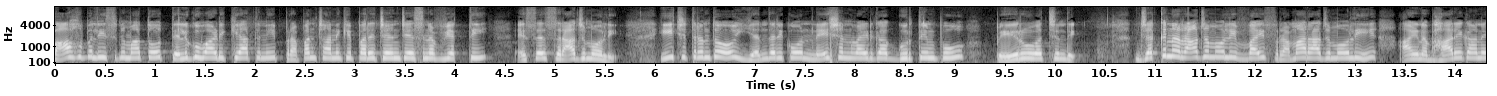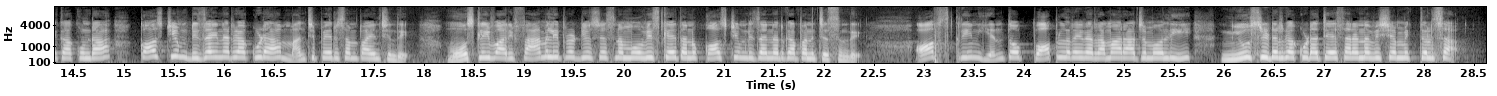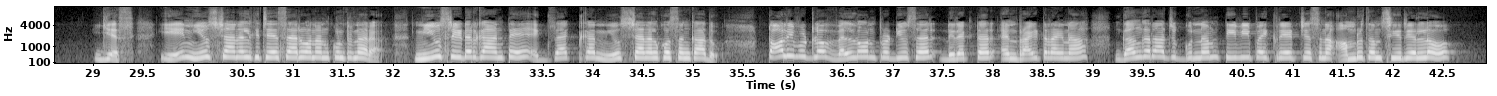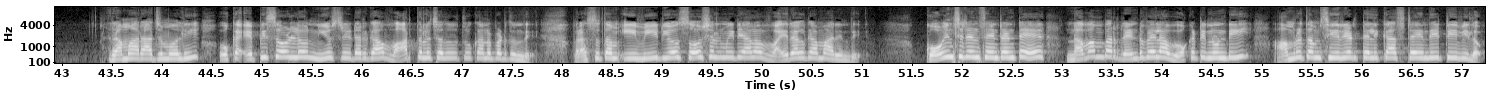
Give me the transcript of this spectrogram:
బాహుబలి సినిమాతో తెలుగువాడి ఖ్యాతిని ప్రపంచానికి పరిచయం చేసిన వ్యక్తి ఎస్ఎస్ రాజమౌళి. ఈ చిత్రంతో ఎందరికో నేషన్ వైడ్గా గుర్తింపు పేరు వచ్చింది. జక్కన రాజమౌళి వైఫ్ రమా రాజమౌళి ఆయన భార్యగానే కాకుండా కాస్ట్యూమ్ డిజైనర్గా కూడా మంచి పేరు సంపాదించింది. మోస్ట్లీ వారి ఫ్యామిలీ ప్రొడ్యూస్ చేసిన మూవీస్కే తను కాస్ట్యూమ్ డిజైనర్గా పనిచేసింది. ఆఫ్ స్క్రీన్ ఎంతో పాపులర్ అయిన రమా రాజమౌళి న్యూస్ రీడర్గా కూడా చేశారన్న విషయం మీకు తెలుసా? ఎస్ ఏ న్యూస్ ఛానల్కి చేశారు అని అనుకుంటున్నారా? న్యూస్ రీడర్గా అంటే ఎగ్జాక్ట్గా న్యూస్ ఛానల్ కోసం కాదు. టాలీవుడ్లో well known producer director and writer అయిన గంగరాజు గున్నం టీవీపై క్రియేట్ చేసిన అమృతం సీరియల్లో రమా రాజమౌళి ఒక ఎపిసోడ్లో న్యూస్ రీడర్గా వార్తలు చదువుతూ కనపడుతుంది. ప్రస్తుతం ఈ వీడియో సోషల్ మీడియాలో వైరల్గా మారింది. కోయిన్సిడెన్స్ ఏంటంటే నవంబర్ రెండు వేల ఒకటి నుండి అమృతం సీరియల్ టెలికాస్ట్ అయింది టీవీలో.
